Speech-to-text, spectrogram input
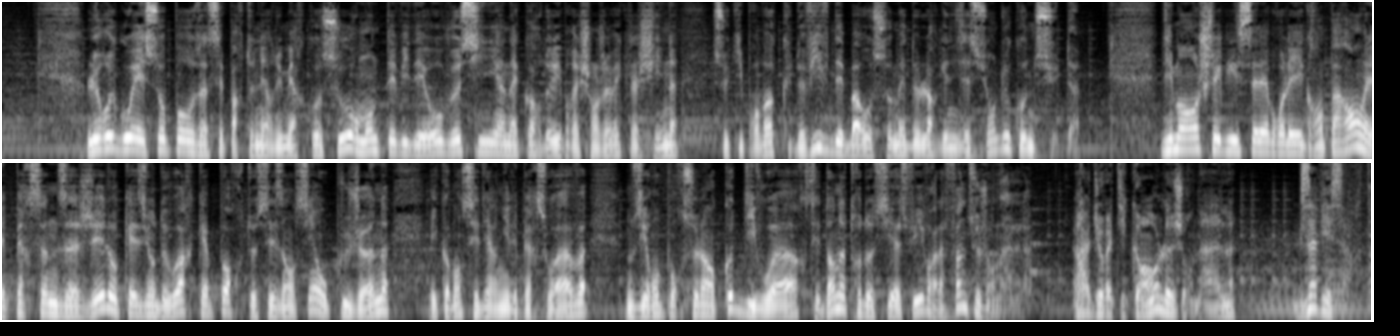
L'Uruguay s'oppose à ses partenaires du Mercosur. Montevideo veut signer un accord de libre-échange avec la Chine, ce qui provoque de vifs débats au sommet de l'organisation du Cône Sud. Dimanche, l'Église célèbre les grands-parents et les personnes âgées, l'occasion de voir qu'apportent ces anciens aux plus jeunes et comment ces derniers les perçoivent. Nous irons pour cela en Côte d'Ivoire. C'est dans notre dossier à suivre à la fin de ce journal. Radio Vatican, le journal, Xavier Sartre.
